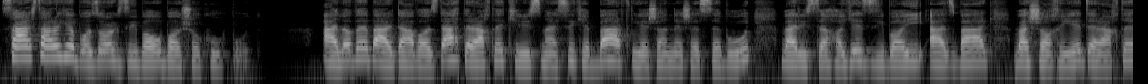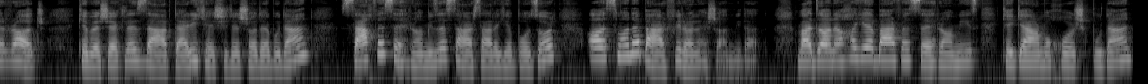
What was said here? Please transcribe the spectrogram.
سرسرای بزرگ زیبا و با شکوه بود. علاوه بر دوازده درخت کریسمسی که برف رویشان نشسته بود و ریسه های زیبایی از برگ و شاخه درخت راج که به شکل زبدری کشیده شده بودند سقف سهرامیز سرسرای بزرگ آسمان برفی را نشان می‌داد و دانه های برف سهرامیز که گرم و خشک بودند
